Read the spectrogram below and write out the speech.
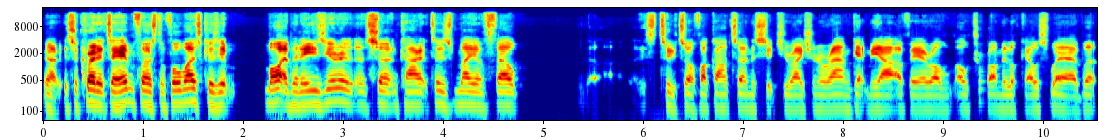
you know it's a credit to him first and foremost because it might have been easier and certain characters may have felt it's too tough. I can't turn the situation around. Get me out of here. I'll I'll try my look elsewhere. But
